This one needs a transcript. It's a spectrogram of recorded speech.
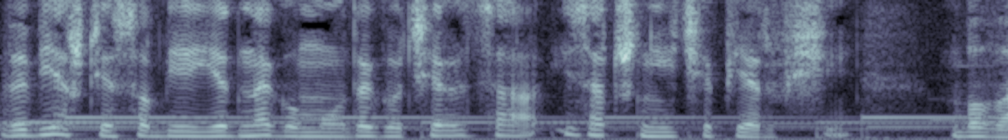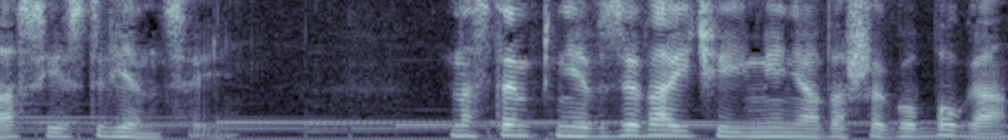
Wybierzcie sobie jednego młodego cielca i zacznijcie pierwsi bo was jest więcej. Następnie wzywajcie imienia waszego Boga,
